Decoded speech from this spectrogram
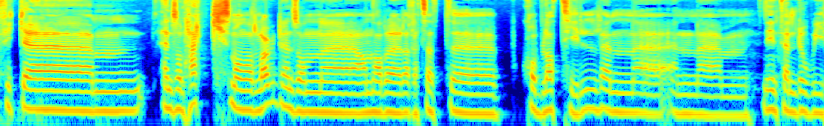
fikk jeg en sånn hack som han hadde lagd. En sånn, øh, han hadde rett og slett uh, kobla til en, en Nintendo Wii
